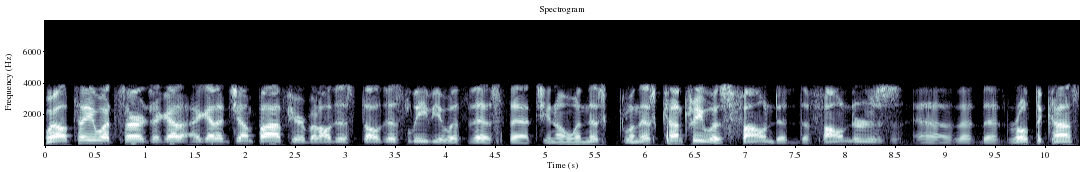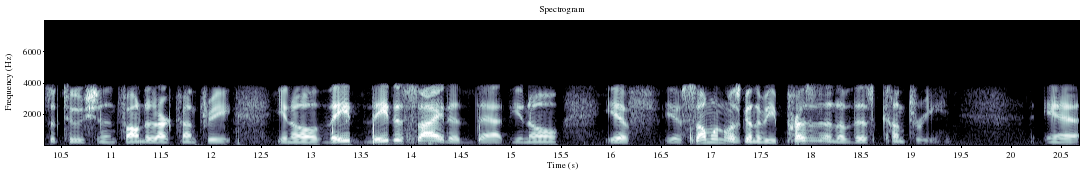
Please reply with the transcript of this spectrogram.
Well, I'll tell you what, Sarge, I got I got to jump off here, but I'll just I'll just leave you with this: that you know when this when this country was founded, the founders uh, that that wrote the Constitution and founded our country, you know they they decided that you know if if someone was going to be president of this country, and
